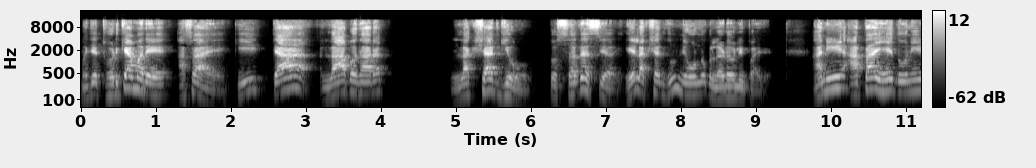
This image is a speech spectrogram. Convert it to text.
म्हणजे थोडक्यामध्ये असं आहे की त्या लाभधारक लक्षात घेऊन तो सदस्य हे लक्षात घेऊन निवडणूक लढवली पाहिजे. आणि आता हे दोन्ही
